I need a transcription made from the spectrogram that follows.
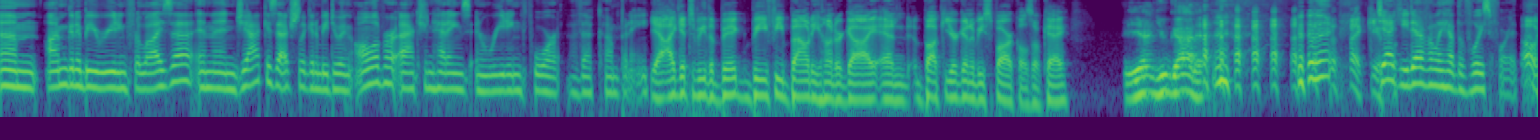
Um, I'm going to be reading for Liza, and then Jack is actually going to be doing all of our action headings and reading for the company. Yeah, I get to be the big beefy bounty hunter guy, and Buck, you're going to be Sparkles. Okay. Yeah, you got it. Thank you. Jack, you definitely have the voice for it. Oh,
